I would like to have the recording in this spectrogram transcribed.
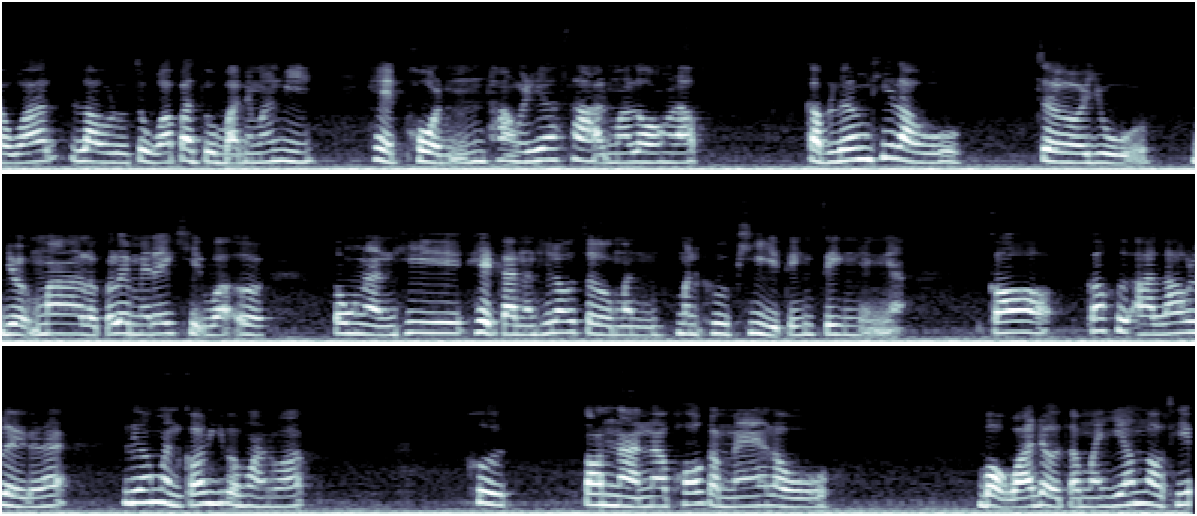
แต่ว่าเรารู้สึกว่าปัจจุบันนี้มันมีเหตุผลทางวิทยาศาสตร์มารองรับ กับเรื่องที่เราเจออยู่เยอะมากเราก็เลยไม่ได้คิดว่า เออ ตรงนั้นที่เหตุการณ์นั้นที่เราเจอมันมันคือผีจริง ๆ อย่างเงี้ย ก็ ก็คืออ่านเล่าเลยก็ได้ เรื่องมันก็มีประมาณว่า คือตอนนั้นนะพ่อกับแม่เรา บอกว่าเดี๋ยวจะมาเยี่ยมเราที่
